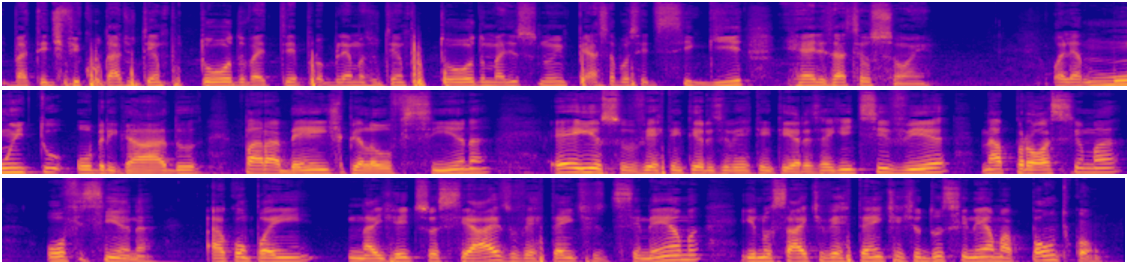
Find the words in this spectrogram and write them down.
vai ter dificuldade o tempo todo, vai ter problemas o tempo todo, mas isso não impeça você de seguir e realizar seu sonho. Olha, muito obrigado, parabéns pela oficina. É isso, vertenteiros e vertenteiras. A gente se vê na próxima oficina. Acompanhe nas redes sociais o Vertentes do Cinema e no site vertentesdocinema.com.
